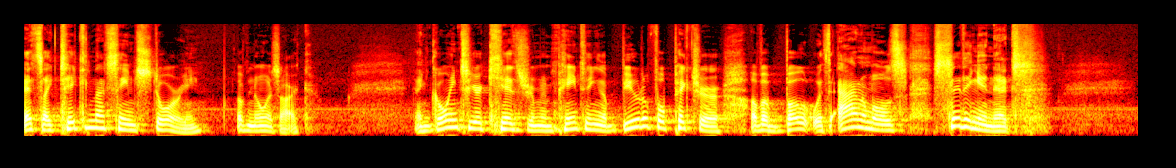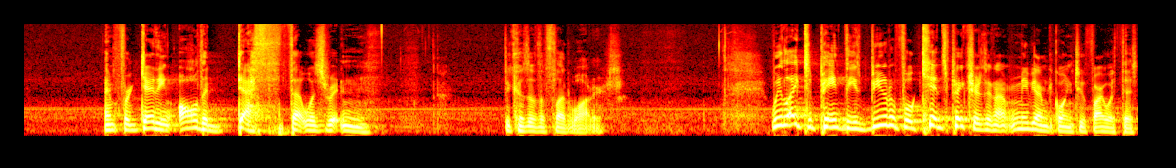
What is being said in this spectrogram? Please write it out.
it's like taking that same story of Noah's Ark and going to your kids' room and painting a beautiful picture of a boat with animals sitting in it and forgetting all the death that was written because of the flood waters. We like to paint these beautiful kids' pictures, and maybe I'm going too far with this.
